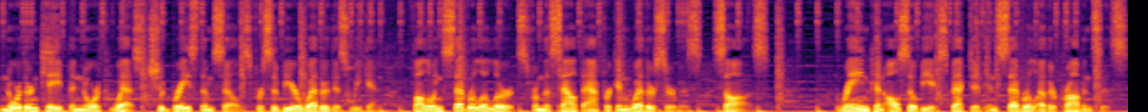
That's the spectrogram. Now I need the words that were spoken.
Northern Cape and Northwest should brace themselves for severe weather this weekend, following several alerts from the South African Weather Service, SAWS. Rain can also be expected in several other provinces.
